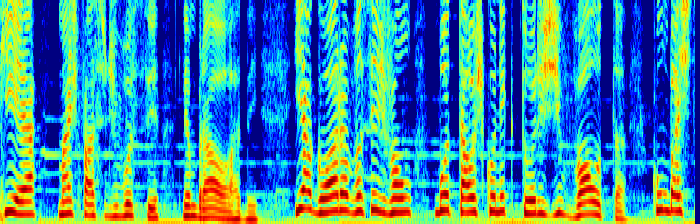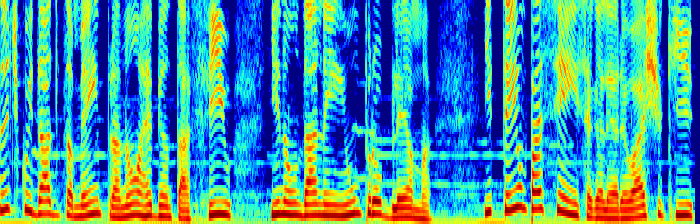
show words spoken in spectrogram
que é mais fácil de você lembrar a ordem. E agora vocês vão botar os conectores de volta, com bastante cuidado também para não arrebentar fio e não dar nenhum problema. E tenham paciência, galera. Eu acho que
